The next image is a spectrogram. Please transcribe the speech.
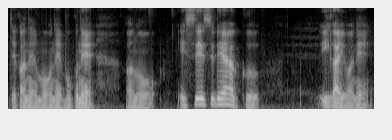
てかね、もうね、僕ね、あの、SS レアーク以外はね、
